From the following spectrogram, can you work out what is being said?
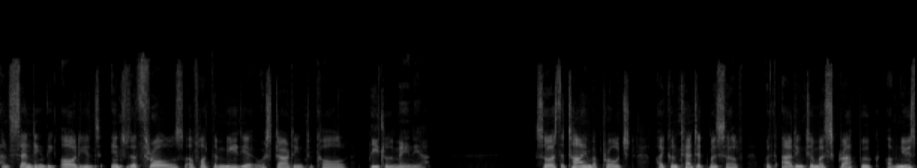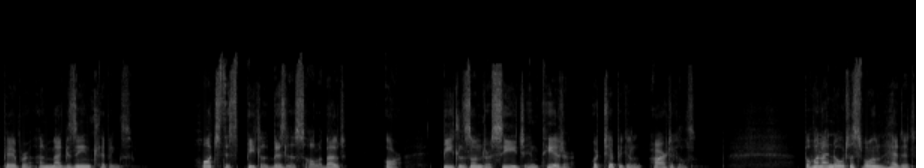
and sending the audience into the throes of what the media were starting to call Beatlemania. So as the time approached, I contented myself with adding to my scrapbook of newspaper and magazine clippings. What's this Beatle business all about? Or Beatles under siege in theatre were typical articles. But when I noticed one headed,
